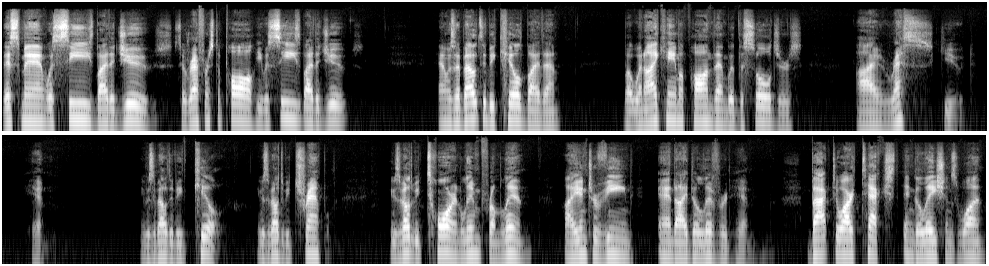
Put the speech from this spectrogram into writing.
This man was seized by the Jews. It's a reference to Paul. He was seized by the Jews and was about to be killed by them. But when I came upon them with the soldiers, I rescued him. He was about to be killed, he was about to be trampled, he was about to be torn limb from limb. I intervened and I delivered him. Back to our text in Galatians 1.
